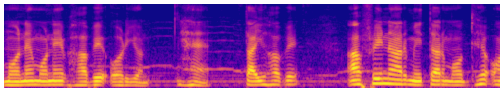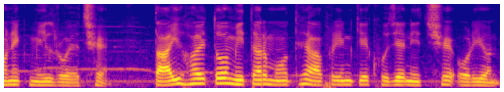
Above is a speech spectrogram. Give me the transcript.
মনে মনে ভাবে ওরিয়ন হ্যাঁ তাই হবে। আফরিন আর মিতার মধ্যে অনেক মিল রয়েছে। তাই হয়তো মিতার মধ্যে আফরিনকে খুঁজে নিচ্ছে ওরিয়ন।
